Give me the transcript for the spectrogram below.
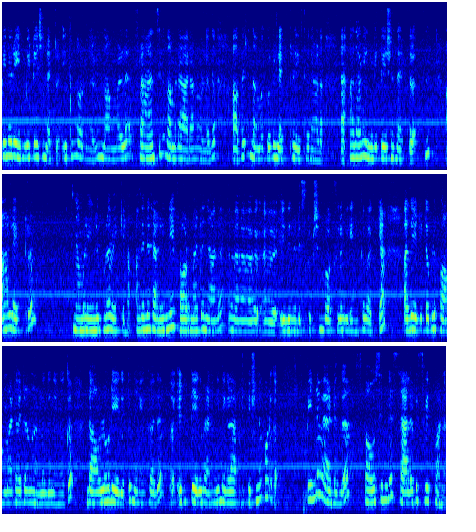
പിന്നെ ഒരു ഇൻവിറ്റേഷൻ ലെറ്റർ ഇതെന്ന് പറഞ്ഞാൽ നമ്മൾ ഫ്രാൻസിൽ നമ്മുടെ ആരാണോ ഉള്ളത് അവർ നമുക്കൊരു ലെറ്റർ എഴുത്തരാണ്. അതാണ് ഇൻവിറ്റേഷൻ ലെറ്റർ ആ ലെറ്റർ നമ്മൾ ഇതിന്റെ കൂടെ വെക്കണം. അതിന്റെ രണ്ടിന്റെ ഫോർമാറ്റ് ഞാൻ ഇതിന്റെ ഡിസ്ക്രിപ്ഷൻ ബോക്സിൽ ഒരു ലിങ്ക് വയ്ക്കാം അത് എഡിറ്റബിൾ ഫോർമാറ്റ് ആയിട്ടാണ് ഉള്ളത്. നിങ്ങൾക്ക് ഡൗൺലോഡ് ചെയ്തിട്ട് നിങ്ങൾക്ക് അത് എഡിറ്റ് ചെയ്ത് വേണമെങ്കിൽ നിങ്ങളുടെ ആപ്ലിക്കേഷന് കൊടുക്കാം. പിന്നെ വേണ്ടത് സ്പൗസിന്റെ സാലറി സ്ലിപ്പാണ്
